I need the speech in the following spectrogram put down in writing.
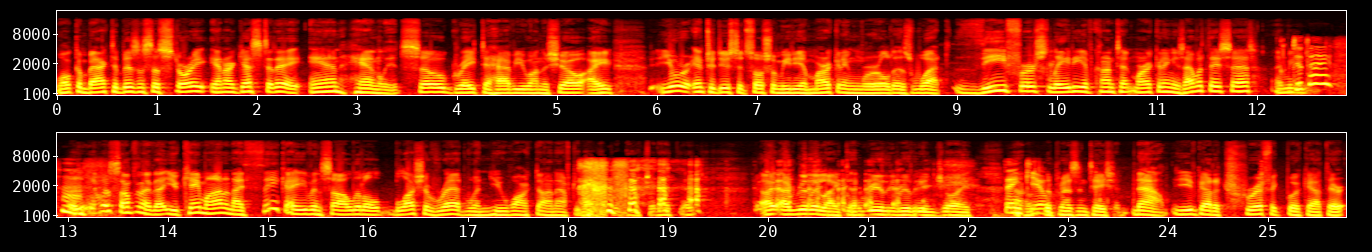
Welcome back to Business a Story and our guest today, Ann Handley. It's so great to have you on the show. I, you were introduced at social media marketing world as what the first lady of content marketing. Is that what they said? I mean, did they? Hmm. It was something like that. You came on, and I think I even saw a little blush of red when you walked on after that. I, I, really liked it. I really, really enjoyed. Thank uh, you. The presentation. Now you've got a terrific book out there.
